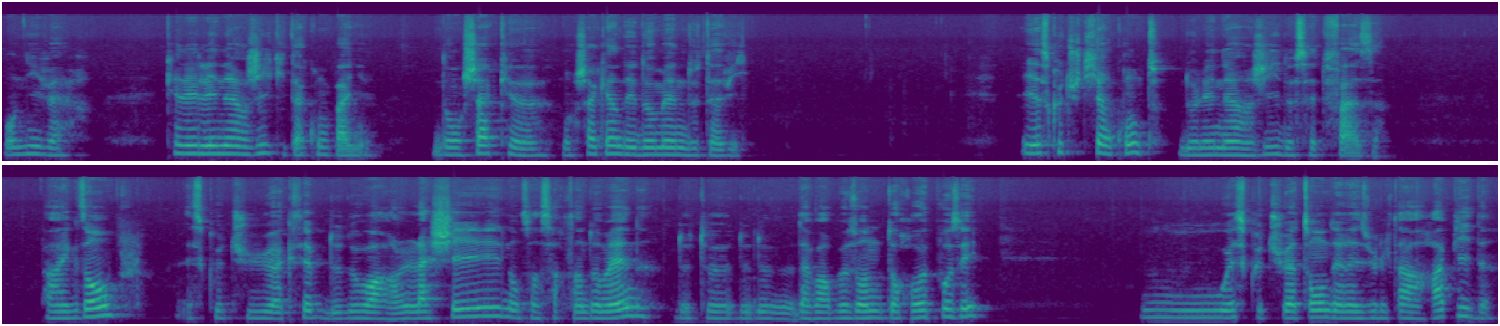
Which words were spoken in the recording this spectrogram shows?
en hiver? Quelle est l'énergie qui t'accompagne dans, chaque, euh, dans chacun des domaines de ta vie? Et est-ce que tu tiens compte de l'énergie de cette phase? Par exemple, est-ce que tu acceptes de devoir lâcher dans un certain domaine, d'avoir besoin de te reposer? Ou est-ce que tu attends des résultats rapides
